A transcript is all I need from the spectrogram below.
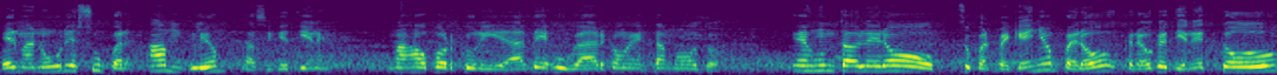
El manubrio es súper amplio, así que tienes más oportunidad de jugar con esta moto. Es un tablero súper pequeño, pero creo que tiene todo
